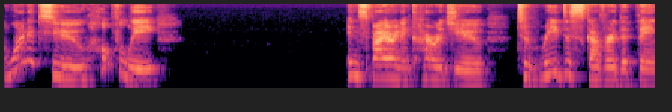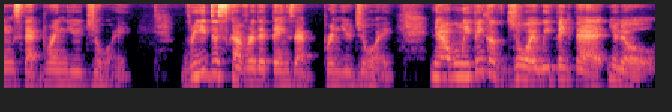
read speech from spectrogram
I wanted to hopefully inspire and encourage you to rediscover the things that bring you joy. Rediscover the things that bring you joy. Now, when we think of joy, we think that, you know,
